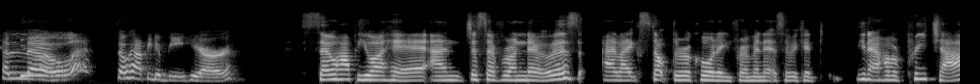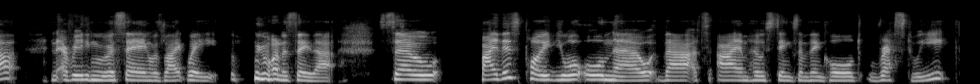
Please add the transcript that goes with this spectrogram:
Hello. Yeah. So happy to be here. So happy you are here. And just so everyone knows, I like stopped the recording for a minute so we could, you know, have a pre chat. And everything we were saying was like, wait, we want to say that. So by this point, you will all know that I am hosting something called Rest Week,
